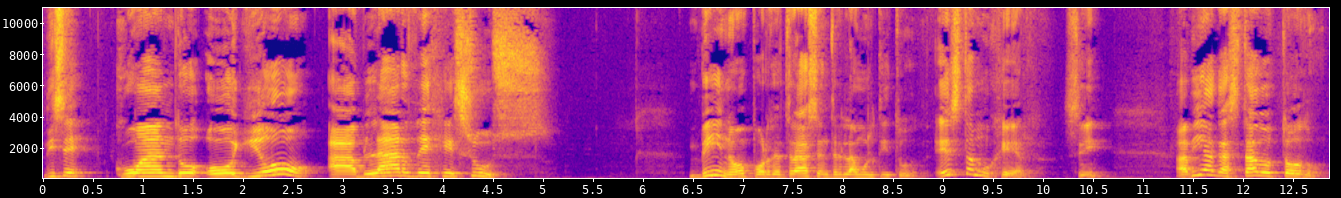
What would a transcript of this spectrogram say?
dice, cuando oyó hablar de Jesús, vino por detrás entre la multitud. Esta mujer, ¿sí? Había gastado todo,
